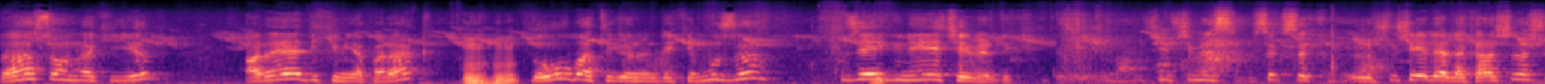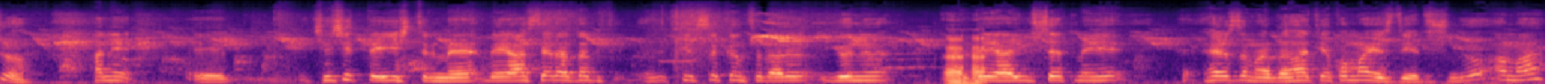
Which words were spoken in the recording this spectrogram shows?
Daha sonraki yıl araya dikim yaparak Hı hı. doğu batı yönündeki muzu kuzey güneye çevirdik. Çiftçimiz sık sık e, şu şeylerle karşılaşıyor. Hani e, çeşit değiştirme veya seradaki sıkıntıları yönü Aha. veya yükseltmeyi her zaman rahat yapamayız diye düşünüyor ama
